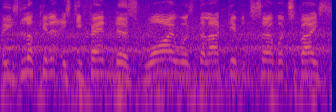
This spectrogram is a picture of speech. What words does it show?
He's looking at his defenders. Why was the lad given so much space?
